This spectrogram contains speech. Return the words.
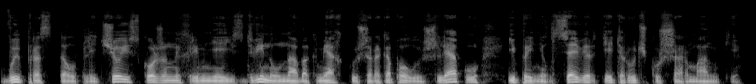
выпростал плечо из кожаных ремней, сдвинул на бок мягкую широкополую шляпу и принялся вертеть ручку шарманки.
